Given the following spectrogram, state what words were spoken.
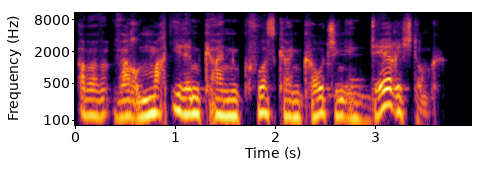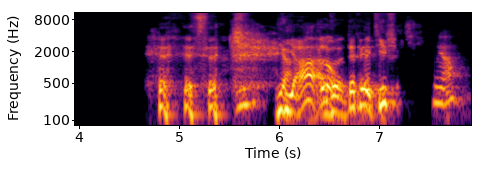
Aber warum macht ihr denn keinen Kurs, kein Coaching in der Richtung? ja, ja also definitiv. Ja.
